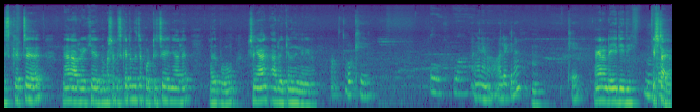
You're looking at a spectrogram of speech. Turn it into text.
ബിസ്ക്കറ്റ് ഞാൻ ആലോചിക്കായിരുന്നു. പക്ഷെ ബിസ്ക്കറ്റ് എന്ന് വെച്ചാൽ പൊട്ടിച്ചു കഴിഞ്ഞാൽ അത് പോവും. പക്ഷെ ഞാൻ ആലോചിക്കുന്നത് ഇങ്ങനെയാണ്. ഓക്കെ. ഓ വാ. അങ്ങനെയാണോ? ആലോചിക്കുന്നത്. ഓക്കെ. അങ്ങനെയുണ്ട് ഈ രീതി? ഇഷ്ടമായോ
